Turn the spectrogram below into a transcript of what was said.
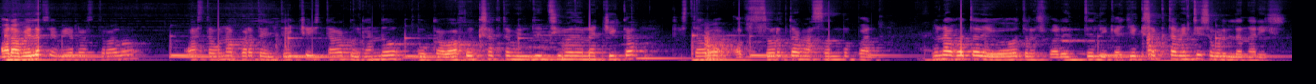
Arabella se había arrastrado hasta una parte del techo y estaba colgando boca abajo exactamente encima de una chica que estaba absorta amasando pan. Una gota de baba transparente le cayó exactamente sobre la nariz.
